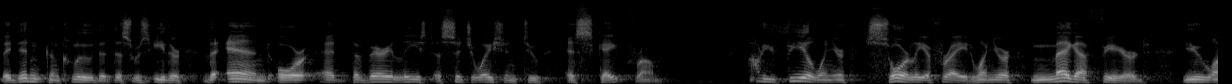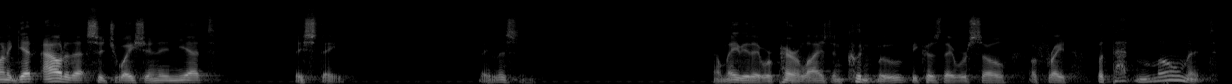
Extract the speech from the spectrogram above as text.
They didn't conclude that this was either the end or, at the very least, a situation to escape from. How do you feel when you're sorely afraid, when you're mega feared? You want to get out of that situation, and yet they stayed. They listened. Now, maybe they were paralyzed and couldn't move because they were so afraid. But that moment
